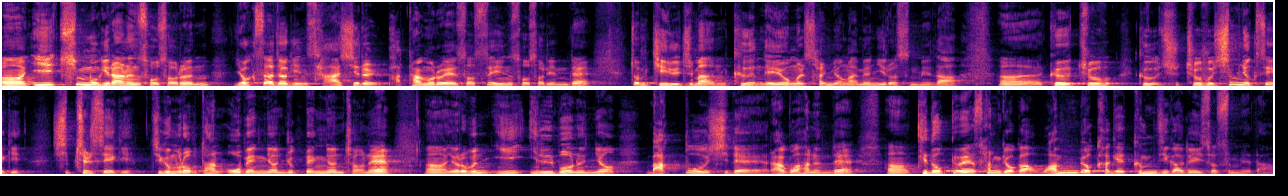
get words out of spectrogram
어, 이 침묵이라는 소설은 역사적인 사실을 바탕으로 해서 쓰인 소설인데 좀 길지만 그 내용을 설명하면 이렇습니다. 어, 그 주, 그 주후 16세기 17세기 지금으로부터 한 500년, 600년 전에 어, 여러분 이 일본은요 막부 시대라고 하는데 어, 기독교의 선교가 완벽하게 금지가 돼 있었습니다.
